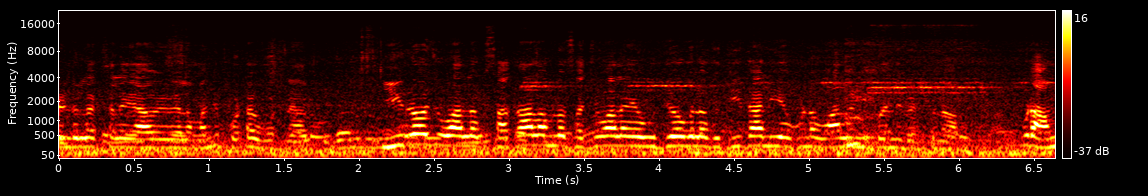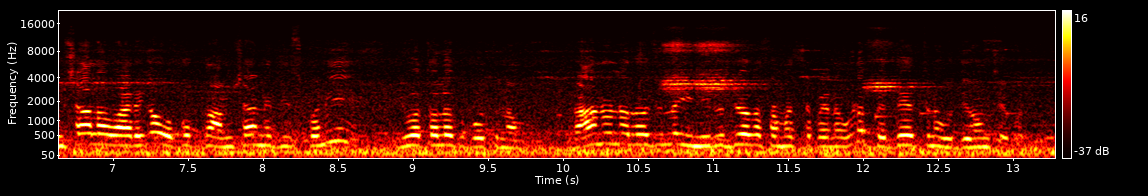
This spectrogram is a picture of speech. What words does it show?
రెండు లక్షల యాభై వేల మంది పుట్టగొట్టినారు ఈరోజు వాళ్ళకు సకాలంలో సచివాలయ ఉద్యోగులకు జీతాలు ఇవ్వకుండా వాళ్ళని ఇబ్బంది పెడుతున్నారు. ఇప్పుడు అంశాల వారీగా ఒక్కొక్క అంశాన్ని తీసుకొని యువతలోకి పోతున్నాం. రానున్న రోజుల్లో ఈ నిరుద్యోగ సమస్య పైన కూడా పెద్ద ఎత్తున ఉద్యమం చేపడుతుంది.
